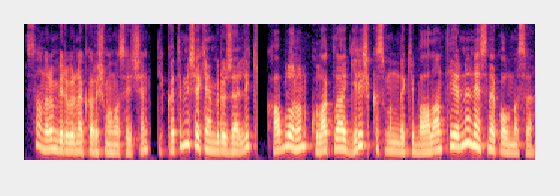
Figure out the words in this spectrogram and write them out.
Sanırım birbirine karışmaması için. Dikkatimi çeken bir özellik kablonun kulaklığa giriş kısmındaki bağlantı yerinin esnek olması.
